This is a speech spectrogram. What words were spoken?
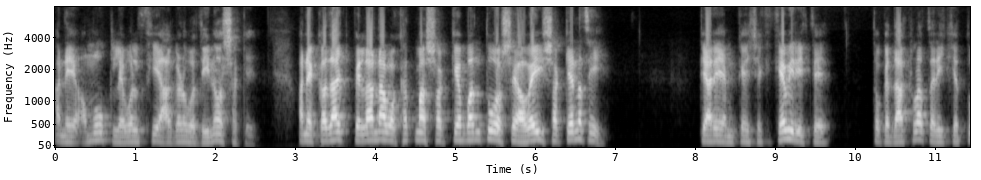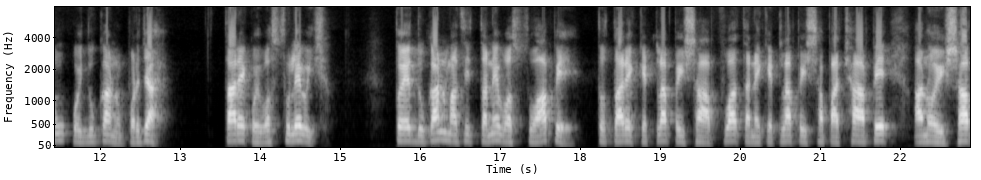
અને અમુક લેવલથી આગળ વધી ન શકે. અને કદાચ પહેલાંના વખતમાં શક્ય બનતું હશે હવે એ શક્ય નથી. ત્યારે એમ કહે છે કે કેવી રીતે? તો કે દાખલા તરીકે તું કોઈ દુકાન ઉપર જા તારે કોઈ વસ્તુ લેવી છે. તો એ દુકાનમાંથી તને વસ્તુ આપે, તો તારે કેટલા પૈસા આપવા, તને કેટલા પૈસા પાછા આપે, આનો હિસાબ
